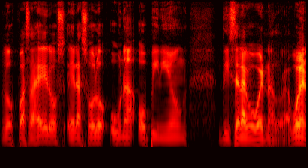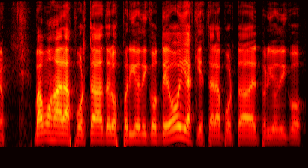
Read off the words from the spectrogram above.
los pasajeros era solo una opinión dice la gobernadora. Bueno, vamos a las portadas de los periódicos de hoy. Aquí está la portada del periódico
